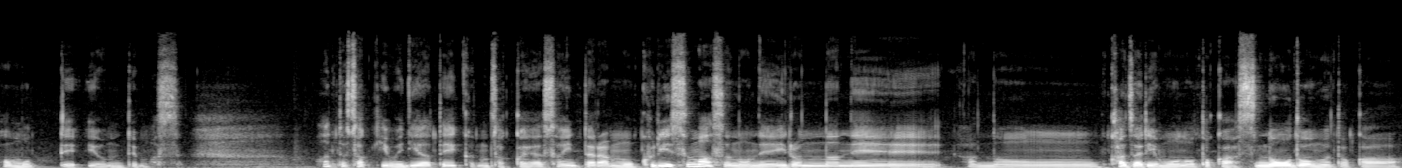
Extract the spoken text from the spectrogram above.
思って読んでます。あとさっきメディアテイクの雑貨屋さん行ったらもうクリスマスのねいろんなねあのー、飾り物とかスノードームとか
